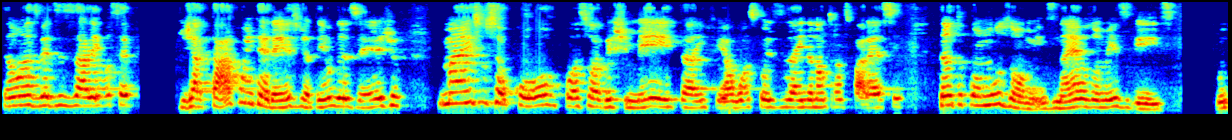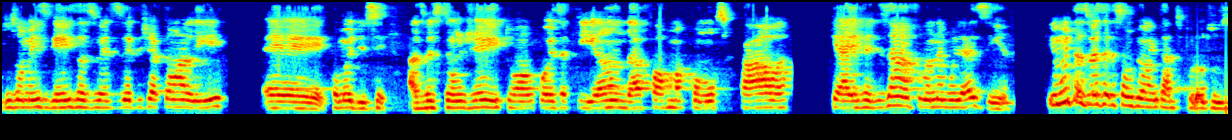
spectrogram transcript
Então, às vezes, ali você já está com interesse, já tem um desejo, mas o seu corpo, a sua vestimenta, enfim, algumas coisas ainda não transparecem tanto como os homens, né? Os homens gays. Muitos homens gays, às vezes, eles já estão ali, é, como eu disse, às vezes tem um jeito, uma coisa que anda, a forma como se fala, que aí já diz, ah, fulano é mulherzinha. E muitas vezes eles são violentados por outros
